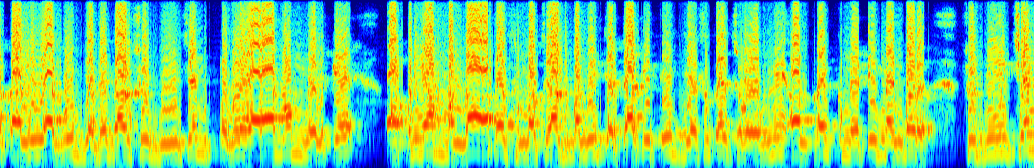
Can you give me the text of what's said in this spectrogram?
ਅਕਾਲੀ ਆਗੂ ਜਥੇਦਾਰ ਸੁਰਜੀਤ ਸਿੰਘ ਤੁਗਲਵਾਲਾ ਨੂੰ ਮਿਲ ਕੇ ਆਪਣੀਆਂ ਮੰਗਾਂ ਅਤੇ ਸਮੱਸਿਆ ਸੰਬੰਧੀ ਚਰਚਾ ਕੀਤੀ, ਜਿਸ ਤੇ Shiromani interim committee member Surjit Singh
